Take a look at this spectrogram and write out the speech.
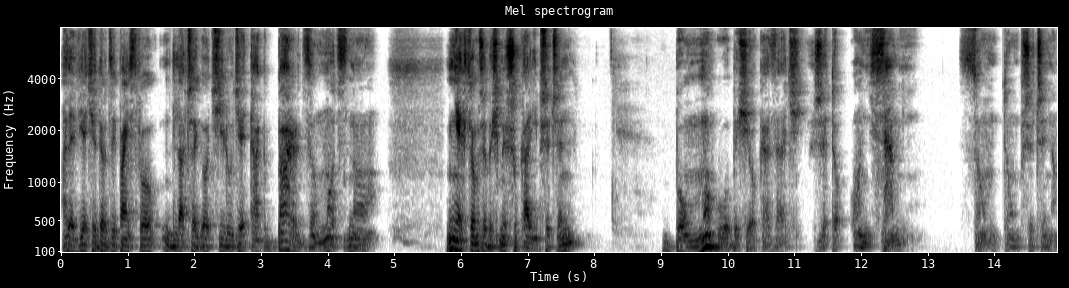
Ale wiecie, drodzy Państwo, dlaczego ci ludzie tak bardzo mocno nie chcą, żebyśmy szukali przyczyn? Bo mogłoby się okazać, że to oni sami są tą przyczyną.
